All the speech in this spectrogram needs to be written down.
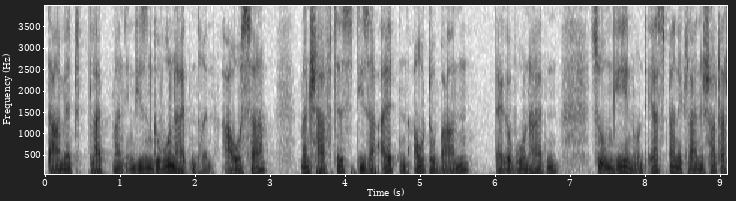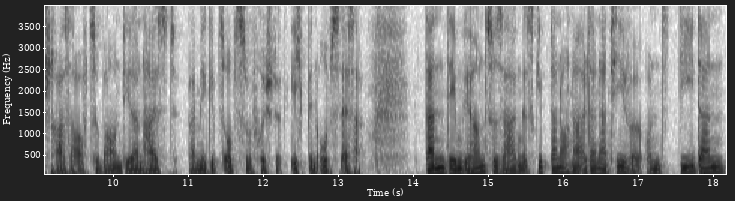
damit bleibt man in diesen Gewohnheiten drin. Außer man schafft es, diese alten Autobahnen der Gewohnheiten zu umgehen und erstmal eine kleine Schotterstraße aufzubauen, die dann heißt, bei mir gibt es Obst zum Frühstück. Ich bin Obstesser. Dann dem Gehirn zu sagen, es gibt da noch eine Alternative und die dann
